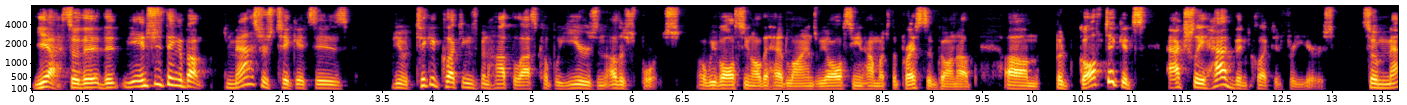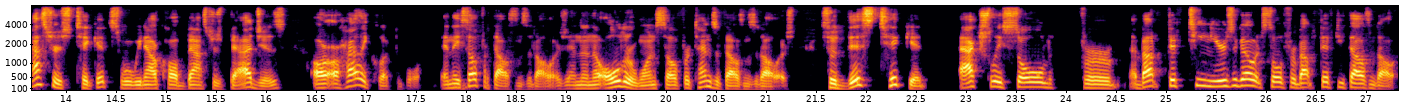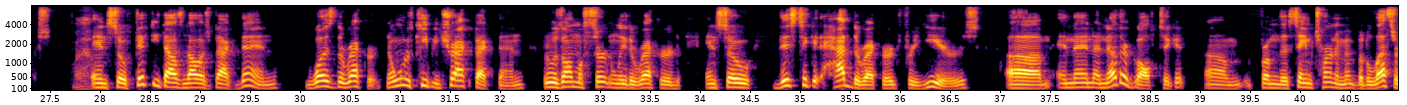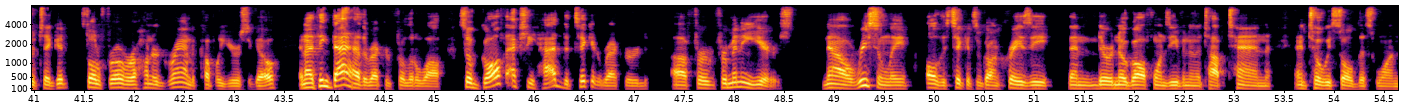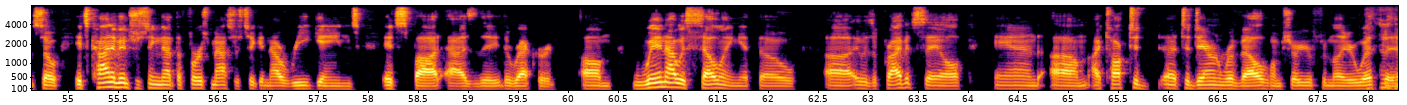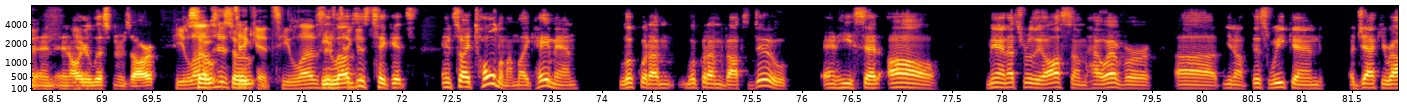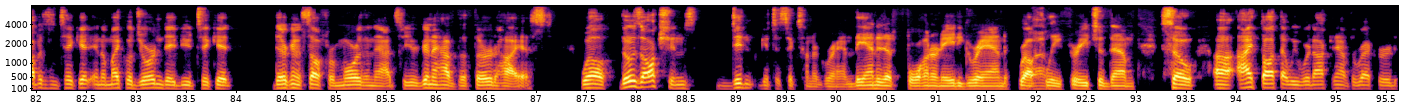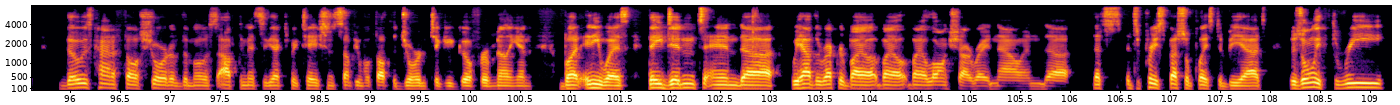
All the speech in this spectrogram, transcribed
Yeah. So the, the, the interesting thing about Masters tickets is you know, ticket collecting has been hot the last couple years in other sports. Uh, we've all seen all the headlines. We all seen how much the prices have gone up. Um, but golf tickets actually have been collected for years. So Masters tickets, what we now call Masters badges, are, are highly collectible, and they sell for thousands of dollars. And then the older ones sell for tens of thousands of dollars. So this ticket actually sold for about 15 years ago. It sold for about fifty thousand dollars. Wow. And so fifty thousand dollars back then was the record. No one was keeping track back then, but it was almost certainly the record. And so this ticket had the record for years. Um, and then another golf ticket um, from the same tournament, but a lesser ticket, sold for over 100 grand a couple years ago. And I think that had the record for a little while. So golf actually had the ticket record uh, for, for many years. Now, recently, all these tickets have gone crazy. Then there were no golf ones even in the top 10 until we sold this one. So it's kind of interesting that the first Masters ticket now regains its spot as the, the record. Um, when I was selling it, though, uh, it was a private sale. And um, I talked to uh, to Darren Rovell, who I'm sure you're familiar with, and, and all yeah. your listeners are. He loves so, his so tickets. He loves he his loves tickets. his tickets. And so I told him, I'm like, hey man, look what I'm look what I'm about to do. And he said, oh man, that's really awesome. However, uh, you know, this weekend, a Jackie Robinson ticket and a Michael Jordan debut ticket, they're going to sell for more than that. So you're going to have the third highest. Well, those auctions didn't get to 600 grand. They ended at 480 grand roughly wow. for each of them. So uh, I thought that we were not going to have the record. Those kind of fell short of the most optimistic expectations. Some people thought the Jordan ticket could go for a million, but anyways, they didn't, and uh, we have the record by a, by a, by a long shot right now. And uh, that's it's a pretty special place to be at. There's only three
